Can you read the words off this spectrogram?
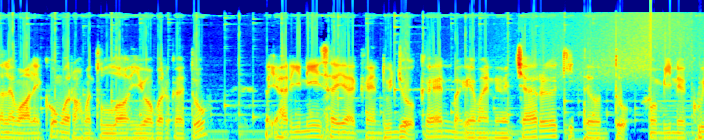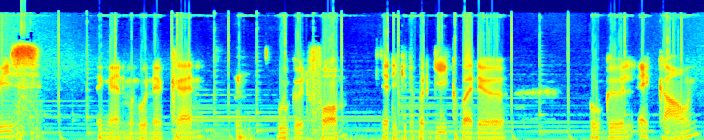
Assalamualaikum warahmatullahi wabarakatuh. Baik, hari ini saya akan tunjukkan bagaimana cara kita untuk membina kuis dengan menggunakan Google Form. Jadi kita pergi kepada Google Account.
